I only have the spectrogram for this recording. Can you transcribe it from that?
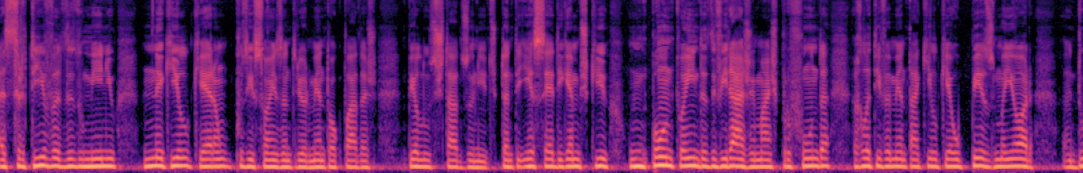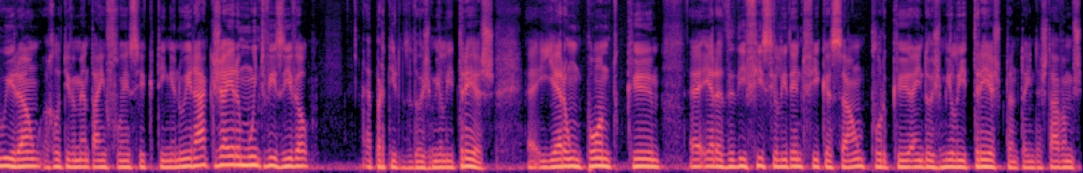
assertiva de domínio naquilo que eram posições anteriormente ocupadas pelos Estados Unidos. Portanto, esse é, digamos que, um ponto ainda de viragem mais profunda relativamente àquilo que é o peso maior eh, do Irão relativamente à influência que tinha no Iraque, já era muito visível a partir de 2003 eh, e era um ponto que eh, era de difícil identificação porque em 2003, portanto ainda estávamos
